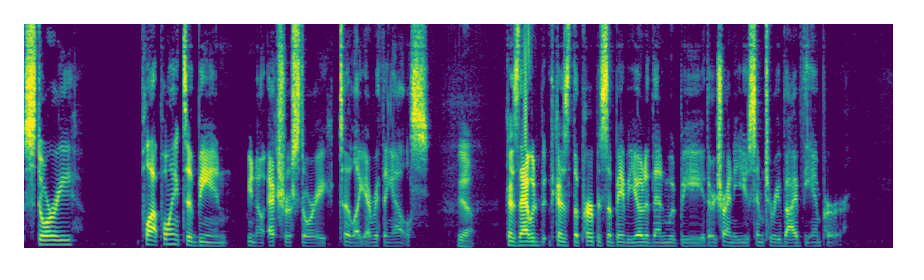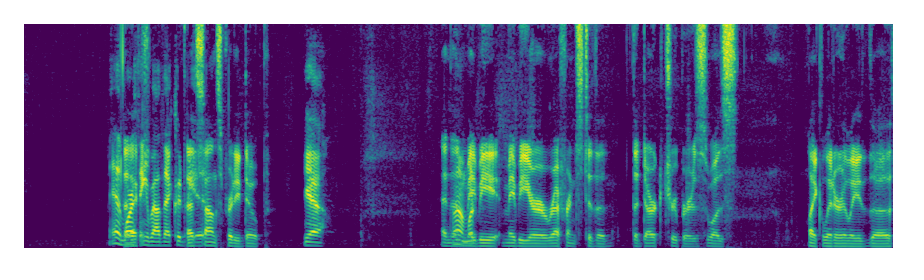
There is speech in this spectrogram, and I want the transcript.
story plot point to being you know extra story to like everything else. Yeah. Because that would because the purpose of Baby Yoda then would be they're trying to use him to revive the Emperor. Yeah, the That more I think about that, could That it. sounds pretty dope. Yeah, And then Um, what- maybe maybe your reference to the the Dark Troopers was like literally the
